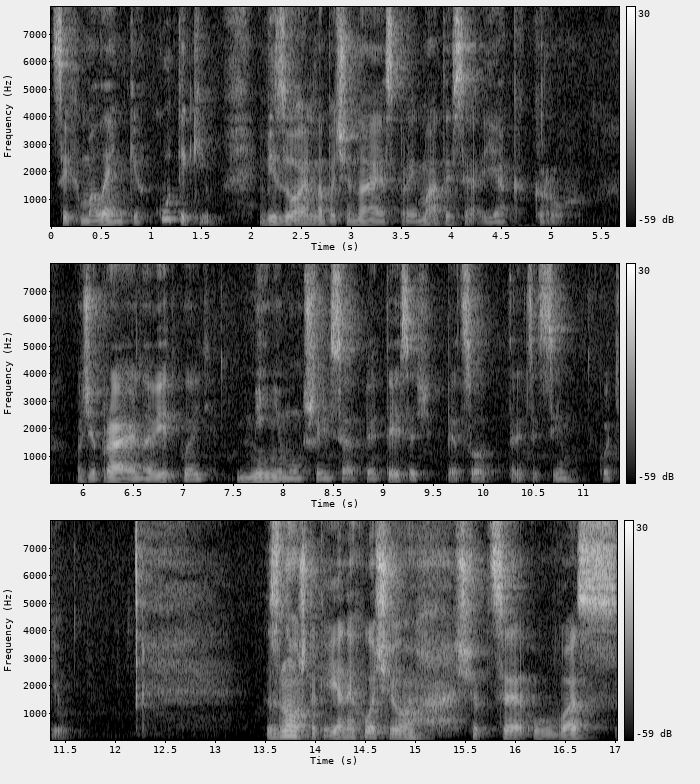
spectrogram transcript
цих маленьких кутиків візуально починає сприйматися як круг. Отже, правильна відповідь мінімум 65 тисяч 537 котів. Знову ж таки, я не хочу, щоб це у вас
